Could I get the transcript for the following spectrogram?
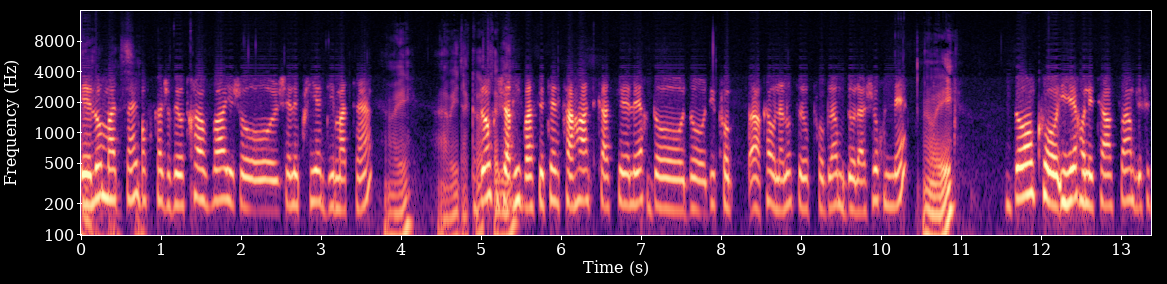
Et le matin, donc, quand je vais au travail, j'ai les prières du matin. Oui. Ah oui, d'accord. Donc, j'arrive à 7h40 quand c'est l'heure de, ah, quand on annonce le programme de la journée. Oui. Donc, euh, hier, on était ensemble et cette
